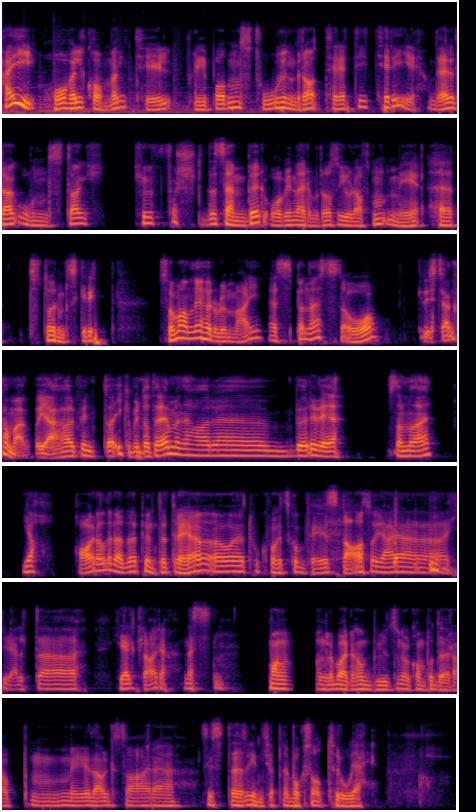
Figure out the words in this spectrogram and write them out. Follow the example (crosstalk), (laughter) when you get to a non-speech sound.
Hei og velkommen til Flypoddens 233. Det er i dag onsdag 21.12., og vi nærmer oss julaften med et stormskritt. Som vanlig hører du meg, Espen S, og Christian Kamhaug. Og jeg har pynta, ikke pynta tre, men jeg har uh, bør i ved. Er det med deg? Jeg har allerede pyntet treet, og jeg tok faktisk opp ved i stad, så jeg er (clears throat) helt, uh, helt klar, jeg. Nesten. Mangler bare en sånn bud som kan komme på døra opp mye i dag, så er uh, siste innkjøpene i boks tror jeg.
